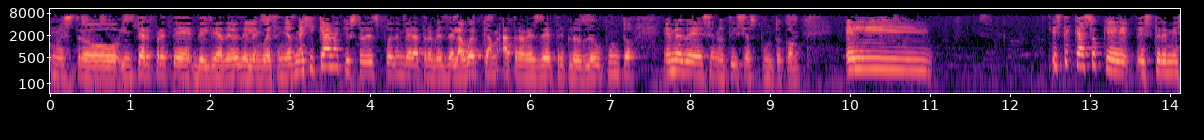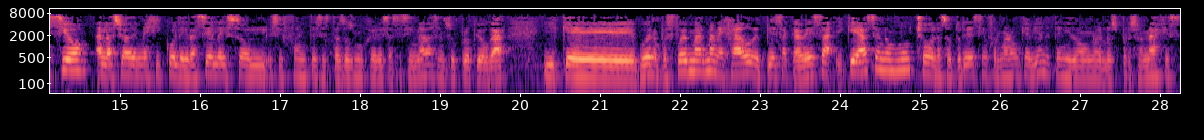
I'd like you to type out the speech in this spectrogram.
nuestro intérprete del día de hoy de lengua de señas mexicana, que ustedes pueden ver a través de la webcam, a través de www.mbsnoticias.com. El Este caso que estremeció a la Ciudad de México, el de Graciela y Sol Cifuentes, estas dos mujeres asesinadas en su propio hogar, y que, bueno, pues fue mal manejado de pies a cabeza, y que hace no mucho las autoridades informaron que habían detenido a uno de los personajes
